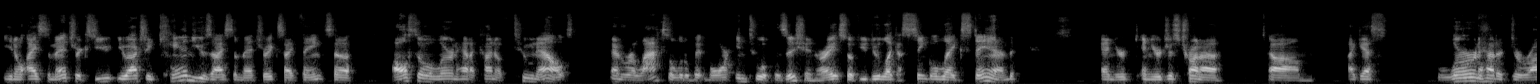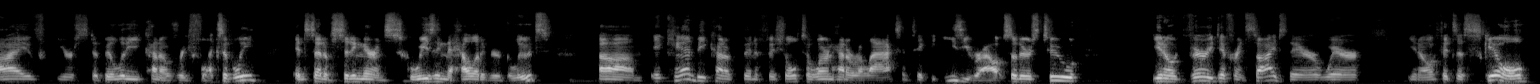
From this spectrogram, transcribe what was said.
you know, isometrics. You you actually can use isometrics, I think, to also learn how to kind of tune out and relax a little bit more into a position, right? So if you do like a single leg stand and you're and you're just trying to um, I guess learn how to derive your stability kind of reflexively instead of sitting there and squeezing the hell out of your glutes. Um, it can be kind of beneficial to learn how to relax and take the easy route. So there's two, you know, very different sides there where, you know, if it's a skill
